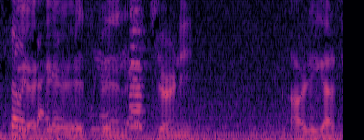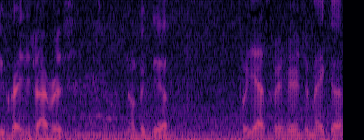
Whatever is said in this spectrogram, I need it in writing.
So we are here. It's We been here. a journey. Already got a few crazy drivers. No big deal. But yes, we're here in Jamaica.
